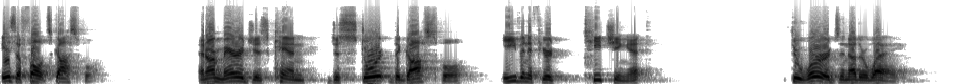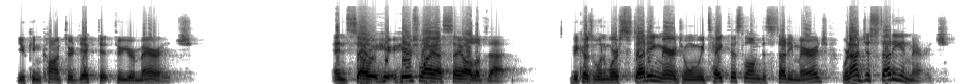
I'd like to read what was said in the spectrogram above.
is a false gospel. And our marriages can distort the gospel even if you're teaching it through words another way. You can contradict it through your marriage. And so here, here's why I say all of that. Because when we're studying marriage and when we take this long to study marriage, we're not just studying marriage.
